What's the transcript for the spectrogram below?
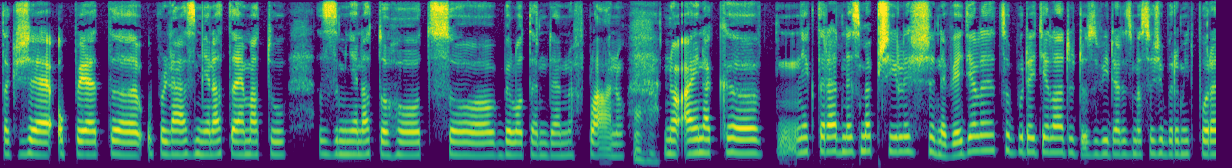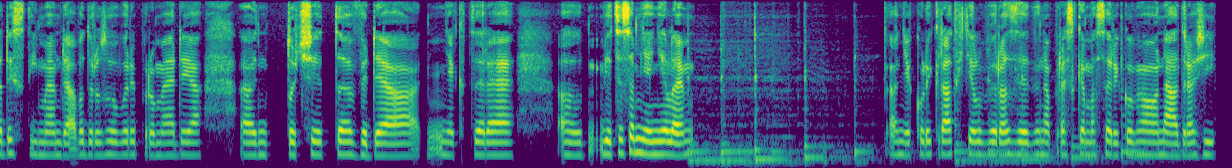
Takže opět eh, úplná změna tématu, změna toho, co bylo ten den v plánu. Uh-huh. No a jinak eh, některé dny jsme příliš nevěděli, co bude dělat. Dozvídali jsme se, že bude mít porady s týmem, dávat rozhovory pro média, eh, točit videa. Některé věci se měnily několikrát chtěl vyrazit na Pražské Masarykového nádraží.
